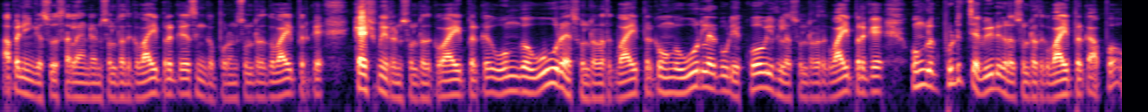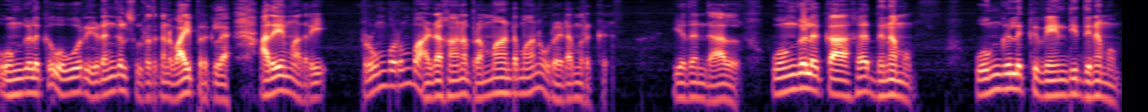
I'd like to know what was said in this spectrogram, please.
அப்போ நீங்கள் சுவிட்சர்லாண்டுன்னு சொல்கிறதுக்கு வாய்ப்பு இருக்குது சிங்கப்பூர்னு சொல்கிறதுக்கு வாய்ப்பு இருக்குது காஷ்மீர்னு சொல்கிறதுக்கு வாய்ப்பு இருக்குது உங்கள் ஊரை சொல்கிறதுக்கு வாய்ப்பு இருக்குது உங்கள் ஊரில் இருக்கக்கூடிய கோவில்களை சொல்கிறதுக்கு வாய்ப்பு இருக்குது உங்களுக்கு பிடிச்ச வீடுகளை சொல்கிறதுக்கு வாய்ப்பு இருக்குது அப்போது உங்களுக்கு ஒவ்வொரு இடங்கள் சொல்கிறதுக்கான வாய்ப்பு இருக்குல்ல? அதே மாதிரி ரொம்ப ரொம்ப அழகான பிரம்மாண்டமான ஒரு இடம் இருக்குது எதென்றால் உங்களுக்காக தினமும் உங்களுக்கு வேண்டி தினமும்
